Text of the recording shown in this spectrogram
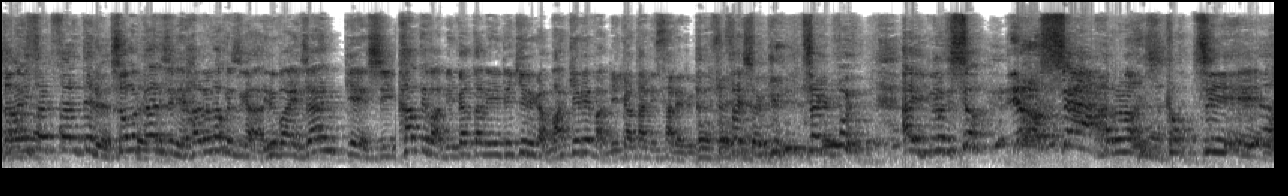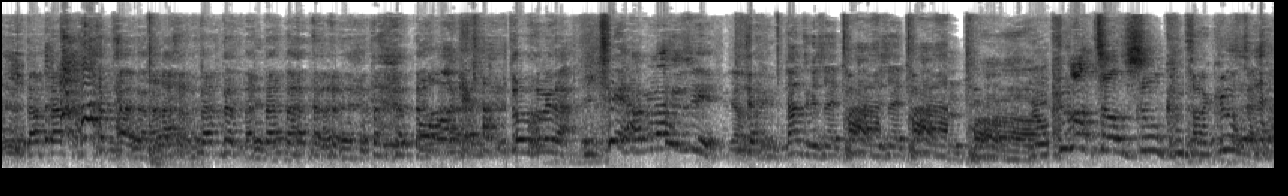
対策されてる。召喚時に春馬富士がいる場合、じゃんけんし、勝てば味方にできるが、負ければ味方にされる。最初はグー、じゃんけんぽい。はい、ここでしょ。よっしゃ春馬富士、こっち!だった。った。った。った。った。った。った。った。った。った。もう負けた。とどめだ。いけ、春馬富士。なんとかしないと、なんとかしない。と、パークロちゃん召喚。それ、クロちゃんじゃん。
